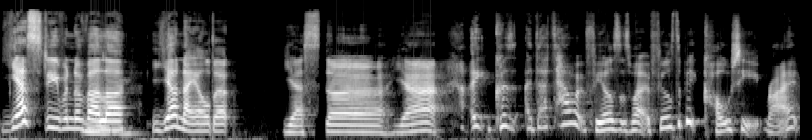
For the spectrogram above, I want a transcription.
Yes, Steven Novella, no. you nailed it. Yes, sir. Yeah. Because that's how it feels as well. It feels a bit culty, right?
